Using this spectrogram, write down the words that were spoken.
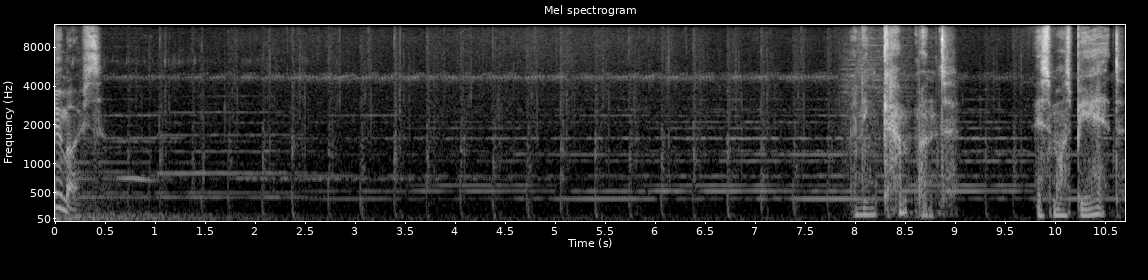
Lumos. An encampment. This must be it.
